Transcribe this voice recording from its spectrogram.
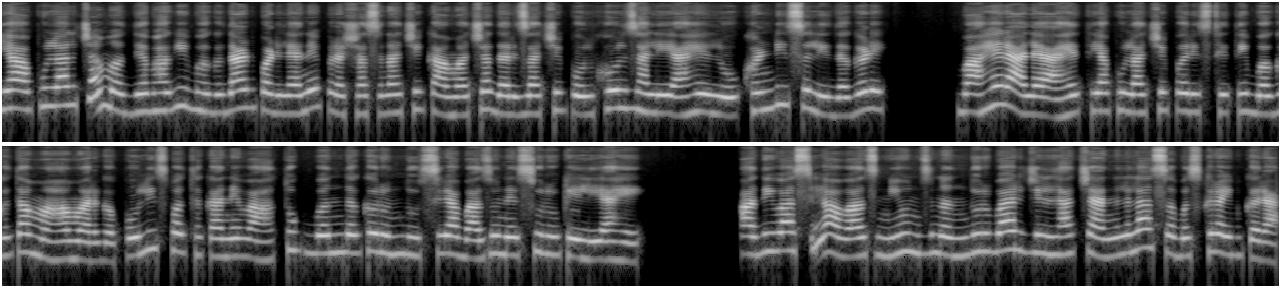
या पुलाच्या मध्यभागी भगदाड पडल्याने प्रशासनाची कामाच्या दर्जाची पोलखोल झाली आहे. लोखंडी सली दगडे बाहेर आल्या आहेत. या पुलाची परिस्थिती बघता महामार्ग पोलीस पथकाने वाहतूक बंद करून दुसऱ्या बाजूने सुरू केली आहे. आदिवासी आवाज न्यूज नंदुरबार जिल्हा चॅनलला सबस्क्राईब करा.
